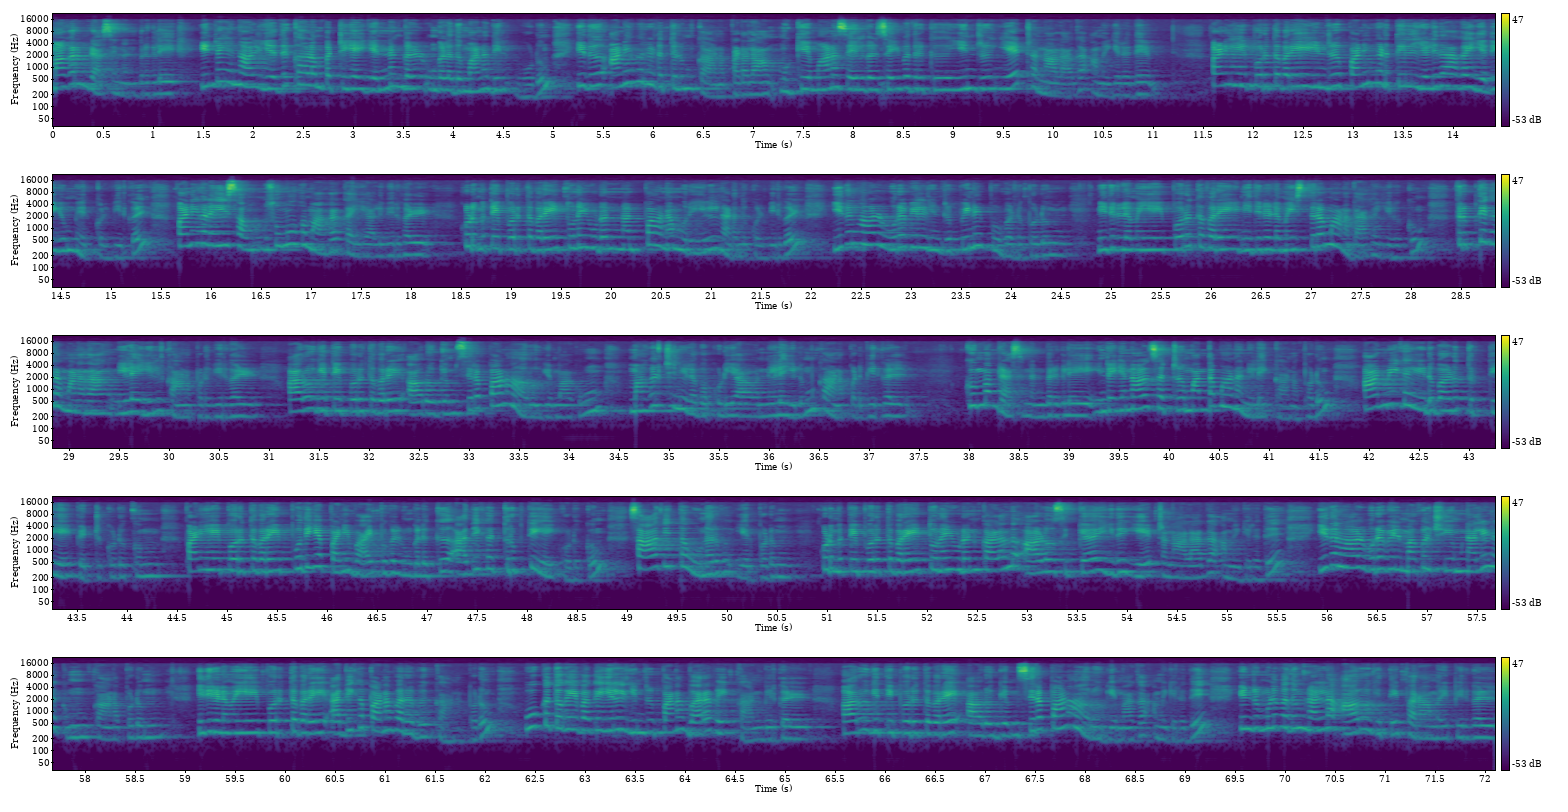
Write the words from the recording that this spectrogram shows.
மகரம் ராசி நண்பர்களே இன்றைய நாள் எதிர்காலம் பற்றிய எண்ணங்கள் உங்களது மனதில் ஓடும். இது அனைவரிடத்திலும் காணப்படலாம். முக்கியமான செயல்கள் செய்வதற்கு இன்று ஏற்ற நாளாக அமைகிறது. பணியை பொறுத்தவரை இன்று பணியிடத்தில் எளிதாக எதையும் மேற்கொள்வீர்கள். பணிகளை சுமூகமாக கையாளுவீர்கள். குடும்பத்தை பொறுத்தவரை துணையுடன் நட்பான முறையில் நடந்து கொள்வீர்கள். இதனால் உறவில் இன்று பிணைப்பு வலுப்படும். நிதி நிலைமையை பொறுத்தவரை நிதிநிலைமை ஸ்திரமானதாக இருக்கும். திருப்திகரமானதாக நிலையில் காணப்படுவீர்கள். ஆரோக்கியத்தை பொறுத்தவரை ஆரோக்கியம் சிறப்பான ஆரோக்கியமாகவும் மகிழ்ச்சி நிலவக்கூடிய நிலையிலும் காணப்படுவீர்கள். கும்பம் ராசி நண்பர்களே இன்றைய நாள் சற்று மந்தமான நிலை காணப்படும். ஆன்மீக ஈடுபாடு திருப்தியை பெற்றுக் கொடுக்கும். பணியை பொறுத்தவரை புதிய பணி வாய்ப்புகள் உங்களுக்கு அதிக திருப்தியை கொடுக்கும். சாதித்த உணர்வு ஏற்படும். குடும்பத்தை பொறுத்தவரை துணையுடன் கலந்து ஆலோசிக்க இது ஏற்ற நாளாக அமைகிறது. இதனால் உறவில் மகிழ்ச்சியும் நல்லிணக்கமும் காணப்படும். நிதிநிலைமையை பொறுத்தவரை அதிக பணவரவு காணப்படும். ஊக்கத்தொகை வகையில் இன்று பண வரவை காண்பீர்கள். ஆரோக்கியத்தை பொறுத்தவரை ஆரோக்கியம் சிறப்பான ஆரோக்கியமாக அமைகிறது. இன்று முழுவதும் நல்ல ஆரோக்கியத்தை பராமரிப்பீர்கள்.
